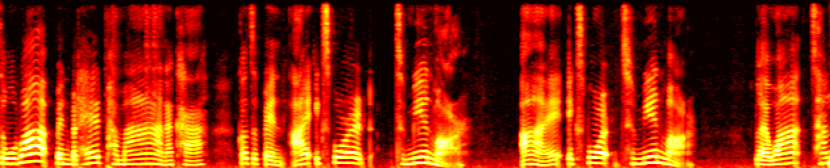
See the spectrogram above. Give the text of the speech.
สมมุติว่าเป็นประเทศพม่านะคะ ก็จะเป็น I export to Myanmar I export to Myanmar แปลว่าฉัน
